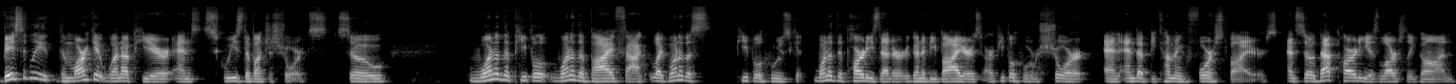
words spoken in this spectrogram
basically the market went up here and squeezed a bunch of shorts. So one of the people, one of the buy fact, like one of the people who's one of the parties that are going to be buyers are people who are short and end up becoming forced buyers. And so that party is largely gone.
